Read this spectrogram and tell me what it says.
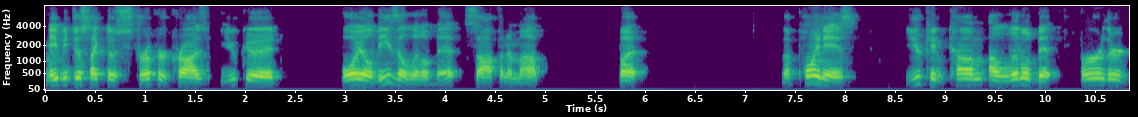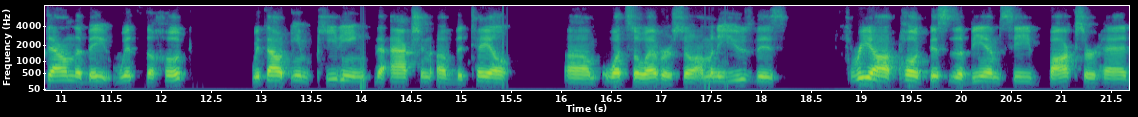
maybe just like those stroker craws, you could boil these a little bit, soften them up, but the point is you can come a little bit further down the bait with the hook without impeding the action of the tail um, whatsoever. So I'm going to use this 3-aught hook. This is a BMC boxer head,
